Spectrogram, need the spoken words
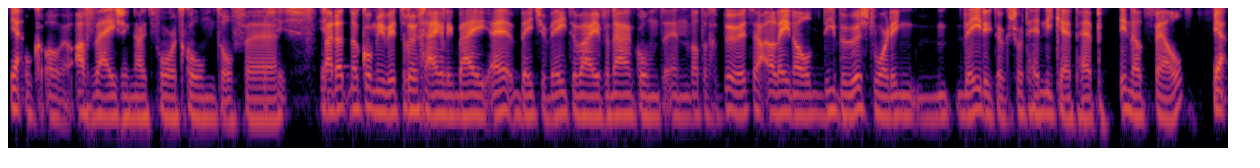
Ja. ook oh, afwijzing uit voortkomt. Of, eh, Precies. Ja. Maar dat, dan kom je weer terug eigenlijk bij hè, een beetje weten waar je vandaan komt en wat er gebeurt. Alleen al die bewustwording weet ik dat ik een soort handicap heb in dat veld. Ja.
